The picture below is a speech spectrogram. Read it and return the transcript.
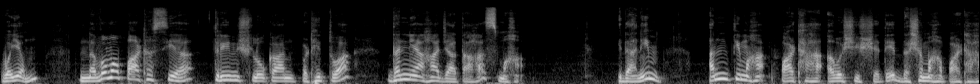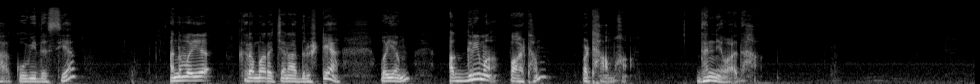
वयं नवमपाठस्य त्रीन् श्लोकान् पठित्वा धन्याः जाताः स्मः। इदानीम् अन्तिमः पाठः अवशिष्यते दशमः पाठः कोविदस्य अन्वयक्रमरचनादृष्ट्या वयम् अग्रिमपाठं पठामः। धन्यवादः।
